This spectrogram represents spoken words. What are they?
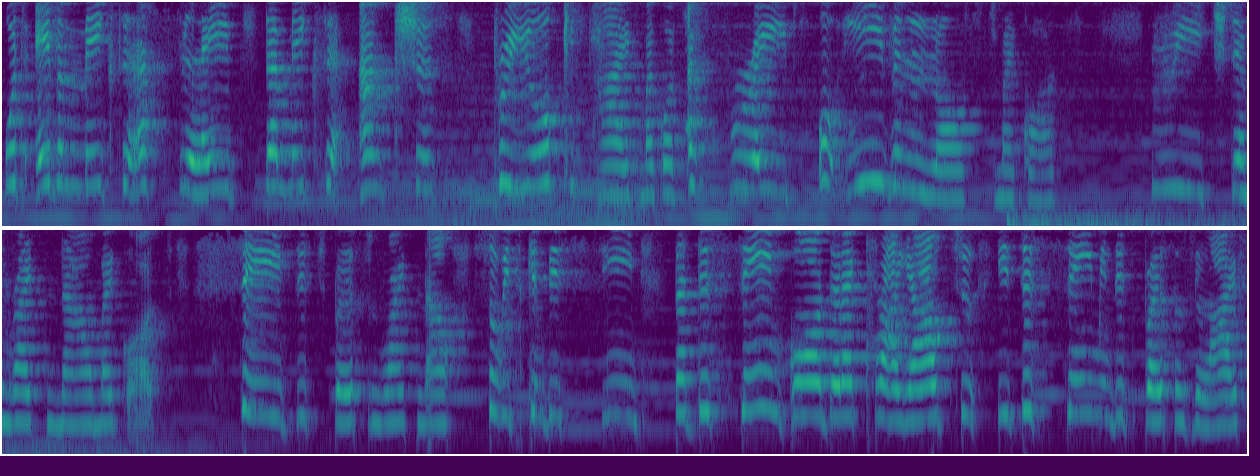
whatever makes her a slave, that makes her anxious, preoccupied, my God, afraid, or even lost, my God. Reach them right now, my God. Save this person right now so it can be seen that the same God that I cry out to is the same in this person's life.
